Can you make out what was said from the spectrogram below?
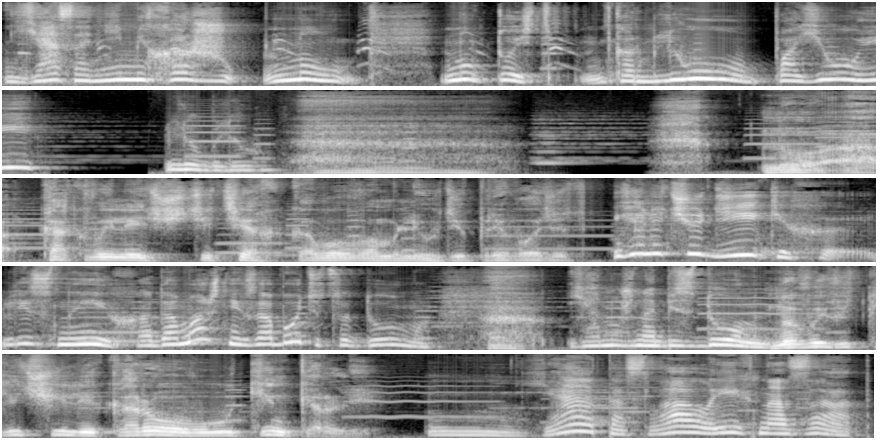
Я за ними хожу. Ну, ну, то есть кормлю, пою и люблю. Ну, а как вы лечите тех, кого вам люди приводят? Я лечу диких, лесных, а домашних заботятся дома. Я нужна бездомным. Но вы ведь лечили корову у Кинкерли. Я отослала их назад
